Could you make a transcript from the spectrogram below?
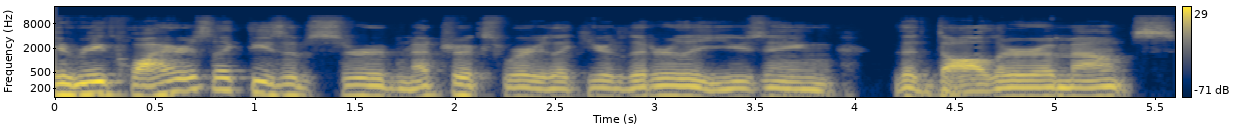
it requires like these absurd metrics where like you're literally using the dollar amounts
